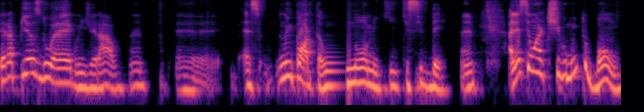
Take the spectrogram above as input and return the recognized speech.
terapias do ego em geral, né? É, é, não importa o nome que, que se dê. Né? Aliás, tem um artigo muito bom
